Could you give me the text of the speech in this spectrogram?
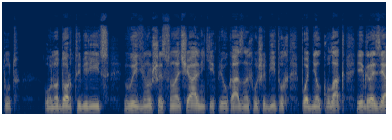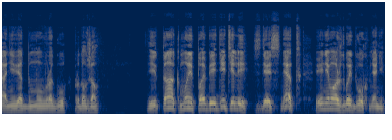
Тут Унодор Тибериец, выдвинувшись в начальники при указанных выше битвах, поднял кулак и, грозя неведомому врагу, продолжал. «Итак мы победители, здесь нет и не может быть двух мнений.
